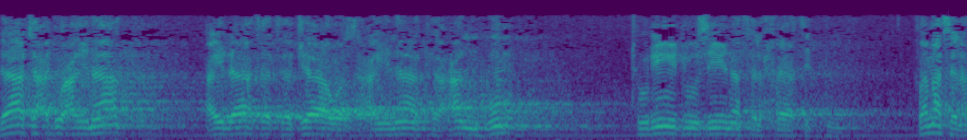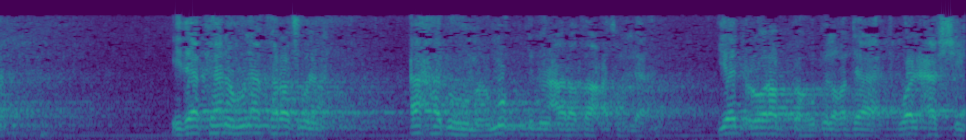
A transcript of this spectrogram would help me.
لا تعد عيناك أي لا تتجاوز عيناك عنهم تريد زينة الحياة الدنيا. فمثلا إذا كان هناك رجلان أحدهما مقبل على طاعة الله يدعو ربه بالغداة والعشي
